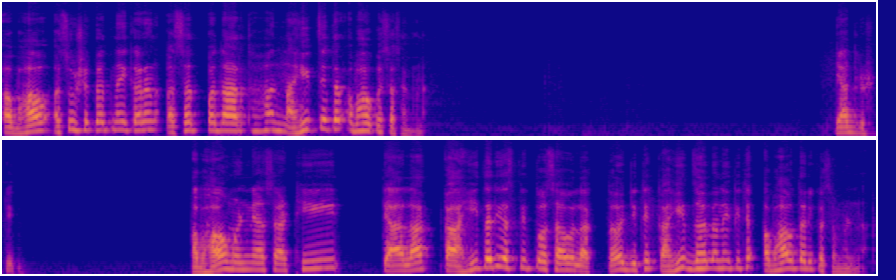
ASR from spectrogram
अभाव असू शकत नाही कारण असत पदार्थ हा नाहीच आहे तर अभाव कसा सांगणार? या दृष्टीने. अभाव म्हणण्यासाठी त्याला काहीतरी अस्तित्व असावं लागतं. जिथे काहीच झालं नाही तिथे अभाव तरी कसं म्हणणार?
